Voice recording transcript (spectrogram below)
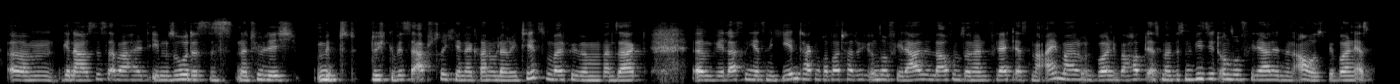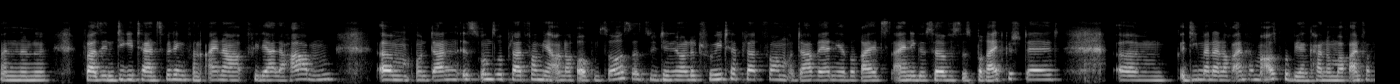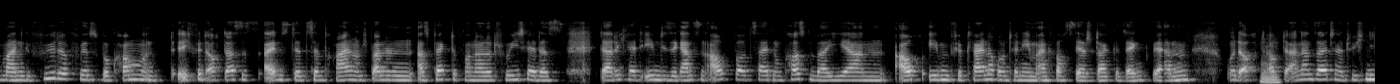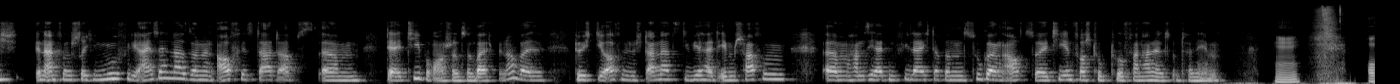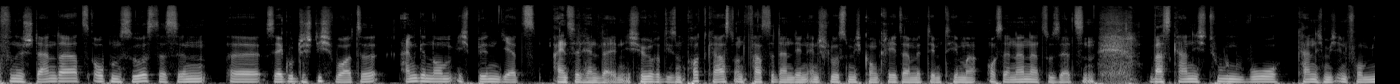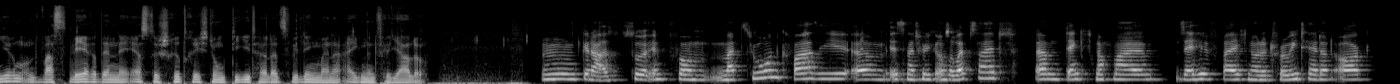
Ähm, genau, es ist aber halt eben so, dass es natürlich mit durch gewisse Abstriche in der Granularität, zum Beispiel, wenn man sagt, ähm, wir lassen jetzt nicht jeden Tag einen Roboter durch unsere Filiale laufen, sondern vielleicht erstmal einmal und wollen überhaupt erstmal wissen, wie sieht unsere Filiale denn aus? Wir wollen erstmal eine, quasi einen digitalen Zwilling von einer Filiale haben. Ähm, und dann ist unsere Plattform ja auch noch Open Source, also die Knowledge Retail Plattform. Und da werden ja bereits einige Services bereitgestellt, ähm, die man dann auch einfach mal ausprobieren kann, um auch einfach mal ein Gefühl dafür zu bekommen. Und ich finde auch, das ist eines der zentralen und spannenden Aspekte von Knowledge Retail, dass dass dadurch halt eben diese ganzen Aufbauzeiten und Kostenbarrieren auch eben für kleinere Unternehmen einfach sehr stark gesenkt werden. Und auch ja. auf der anderen Seite natürlich nicht in Anführungsstrichen nur für die Einzelhändler, sondern auch für Startups ähm, der IT-Branche zum Beispiel, ne? weil durch die offenen Standards, die wir halt eben schaffen, ähm, haben sie halt einen viel leichteren Zugang auch zur IT-Infrastruktur von Handelsunternehmen. Offene Standards, Open Source, das sind äh, sehr gute Stichworte. Angenommen, ich bin jetzt Einzelhändlerin, ich höre diesen Podcast und fasse dann den Entschluss, mich konkreter mit dem Thema auseinanderzusetzen. Was kann ich tun? Wo kann ich mich informieren? Und was wäre denn der erste Schritt Richtung digitaler Zwilling meiner eigenen Filiale? Mm, genau, also zur Information quasi ähm, ist natürlich unsere Website ähm, denke ich, nochmal sehr hilfreich, knowledgeforretail.org.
